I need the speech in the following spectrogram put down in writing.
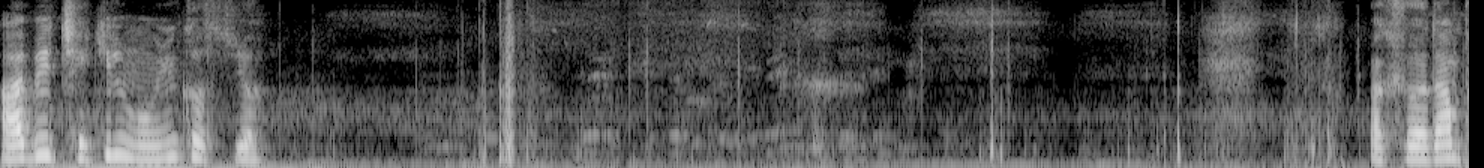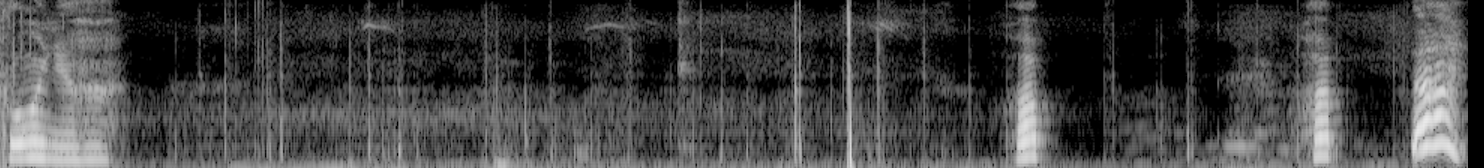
Abi çekilin oyun kasıyor. Bak şu adam pro oynuyor ha. Hop. Hop. Ay!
